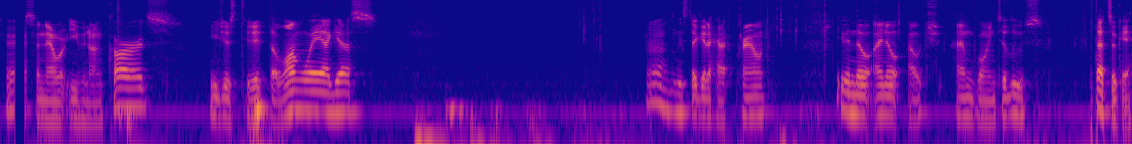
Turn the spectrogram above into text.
Okay, so now we're even on cards. He just did it the long way, I guess. At least I get a half crown. Even though I know, ouch, I'm going to lose. But that's okay.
